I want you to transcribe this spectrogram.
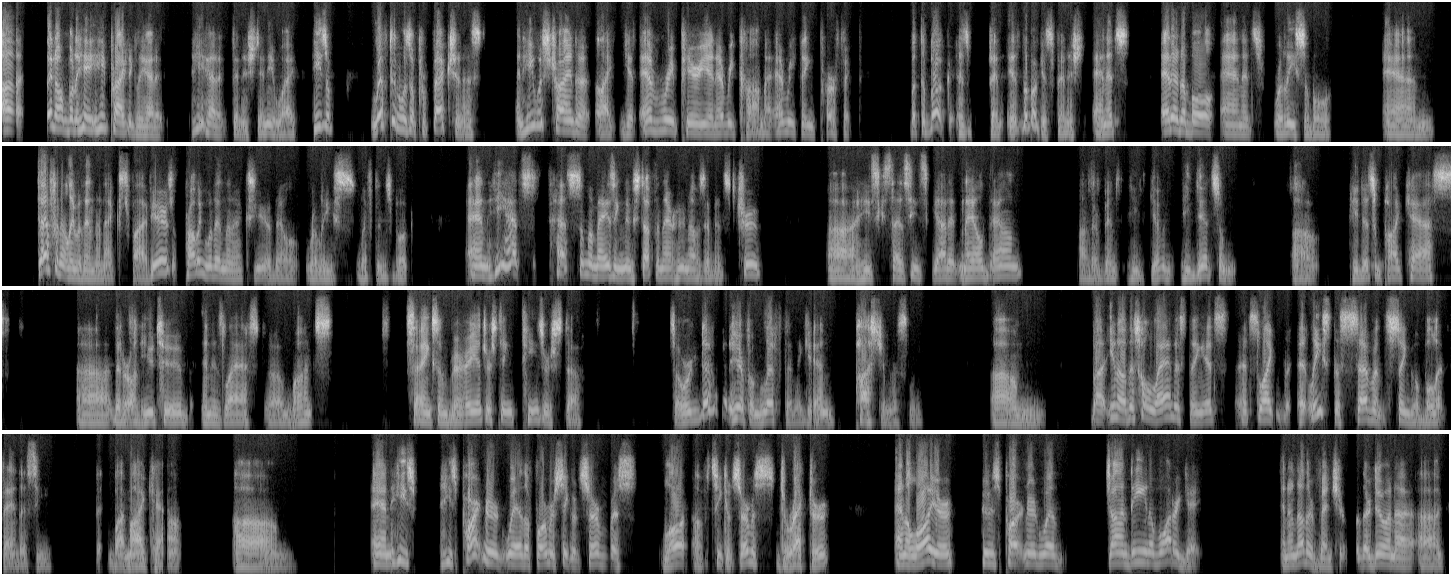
uh they don't but he he practically had it he had it finished anyway. He's a Lifton was a perfectionist and he was trying to like get every period, every comma, everything perfect. But the book has been the book is finished and it's editable and it's releasable and definitely within the next five years, probably within the next year, they'll release Lifton's book. And he has has some amazing new stuff in there. Who knows if it's true? Uh, he says he's got it nailed down. Uh, there've been he's given he did some uh, he did some podcasts uh, that are on YouTube in his last uh, months, saying some very interesting teaser stuff. So we're definitely going to hear from Lifton again posthumously. Um, but you know, this whole Landis thing, it's it's like at least the seventh single bullet fantasy by my count. Um, and he's he's partnered with a former Secret Service law uh, Secret Service director and a lawyer who's partnered with John Dean of Watergate in another venture where they're doing a, a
